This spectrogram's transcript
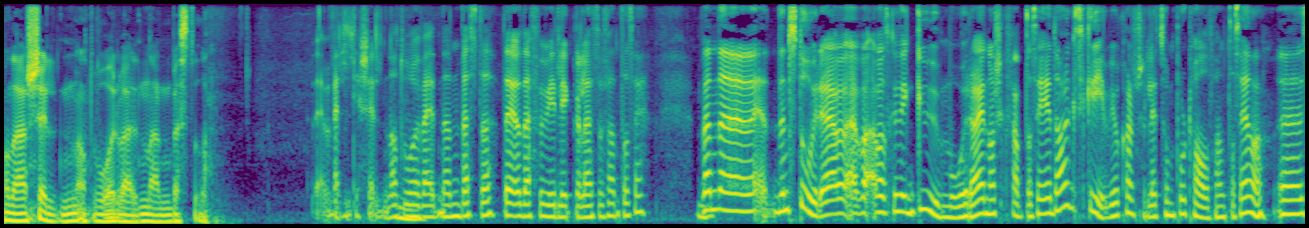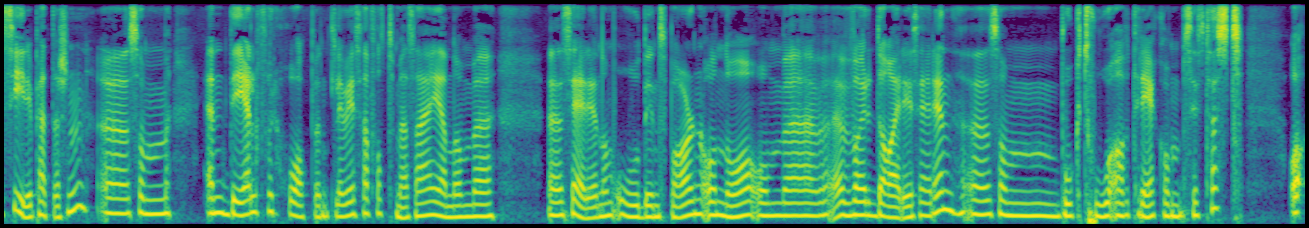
Og det er sjelden at vår verden er den beste, da. Det er veldig sjelden at vår verden er den beste. Det er jo derfor vi liker å lese fantasy. Men uh, den store hva skal jeg si, gudmora i norsk fantasy i dag skriver jo kanskje litt som portalfantasi. da. Uh, Siri Pettersen, uh, som en del forhåpentligvis har fått med seg gjennom serien om Odinsbarn, og nå om Vardari-serien, som bok to av tre kom sist høst. Og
